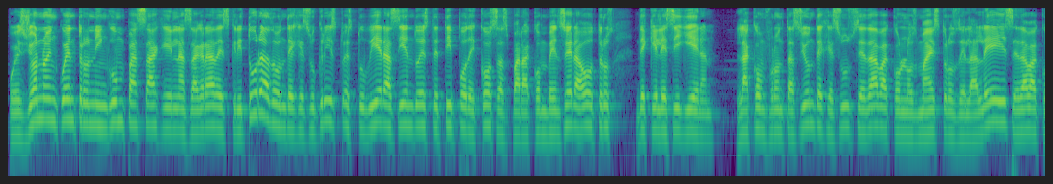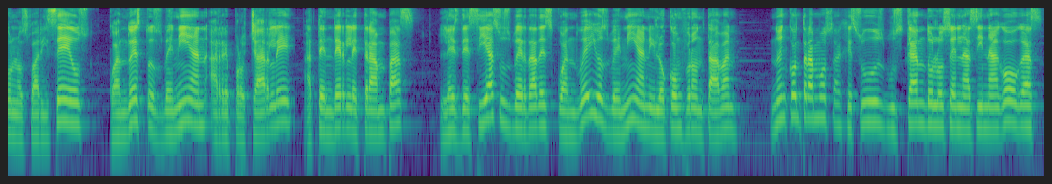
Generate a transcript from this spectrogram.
Pues yo no encuentro ningún pasaje en la Sagrada Escritura donde Jesucristo estuviera haciendo este tipo de cosas para convencer a otros de que le siguieran. La confrontación de Jesús se daba con los maestros de la ley, se daba con los fariseos, cuando estos venían a reprocharle, a tenderle trampas, les decía sus verdades cuando ellos venían y lo confrontaban. No encontramos a Jesús buscándolos en las sinagogas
